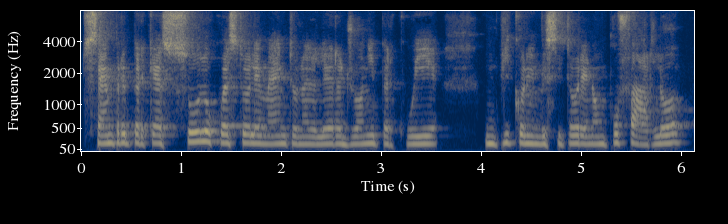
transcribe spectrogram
sempre perché solo questo elemento è una delle ragioni per cui un piccolo investitore non può farlo,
